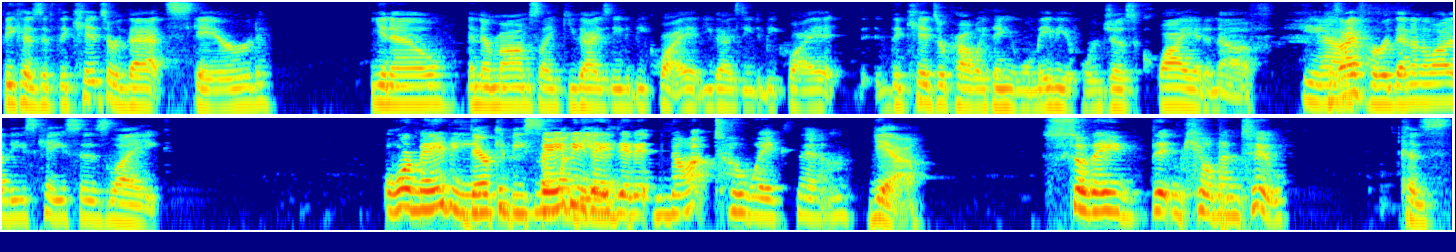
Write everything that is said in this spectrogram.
Because if the kids are that scared, you know, and their mom's like, You guys need to be quiet, you guys need to be quiet, the kids are probably thinking, Well, maybe if we're just quiet enough. Yeah. Because I've heard that in a lot of these cases, like or maybe there could be maybe they did it not to wake them, Yeah, so they didn't kill them too. because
